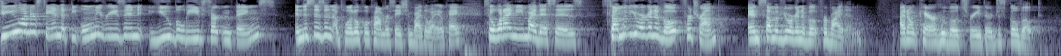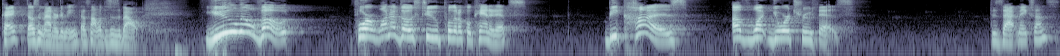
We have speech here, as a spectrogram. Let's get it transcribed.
do you understand that the only reason you believe certain things, and this isn't a political conversation, by the way, okay? So, what I mean by this is, some of you are going to vote for Trump, and some of you are going to vote for Biden. I don't care who votes for either. Just go vote. Okay? Doesn't matter to me. That's not what this is about. You will vote for one of those two political candidates because of what your truth is. Does that make sense?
